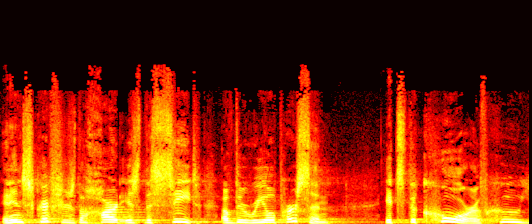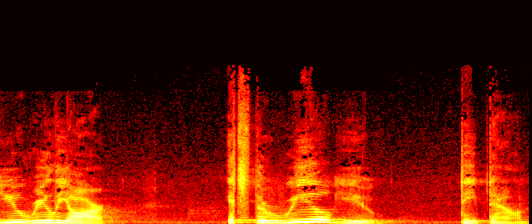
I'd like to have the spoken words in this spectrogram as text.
And in scriptures, the heart is the seat of the real person. It's the core of who you really are. It's the real you deep down.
